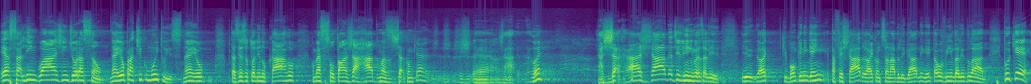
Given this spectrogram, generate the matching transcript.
essa linguagem de oração. Né? Eu pratico muito isso. Né? Eu, muitas vezes eu estou ali no carro, começo a soltar uma jarrada, umas. Como que é? é jarra, oi? Rajada de línguas ali. E que bom que ninguém está fechado, ar-condicionado ligado, ninguém está ouvindo ali do lado. Por quê?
